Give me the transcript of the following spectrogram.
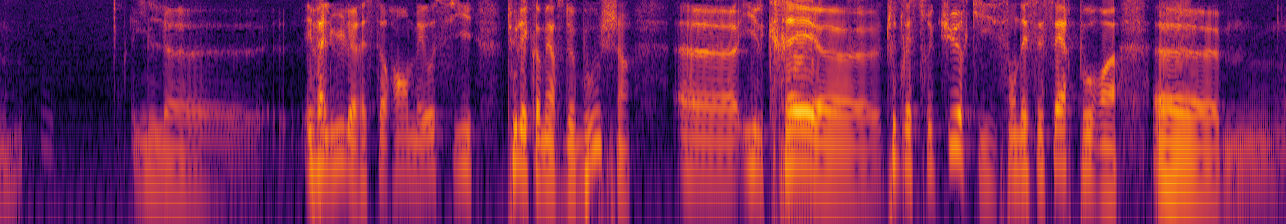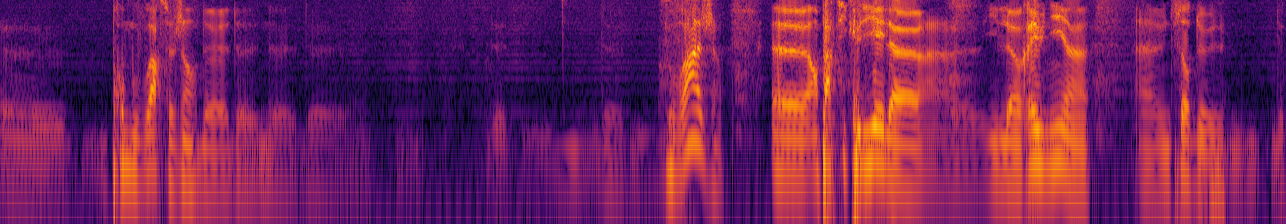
il évalue les restaurants, mais aussi tous les commerces de bouche. il crée toutes les structures qui sont nécessaires pour promouvoir ce genre de, d'ouvrage. en particulier, il réunit un, une sorte de,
